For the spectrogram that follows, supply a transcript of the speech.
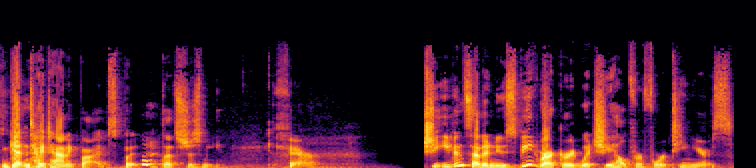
I'm getting Titanic vibes, but that's just me. Fair. She even set a new speed record, which she held for 14 years.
